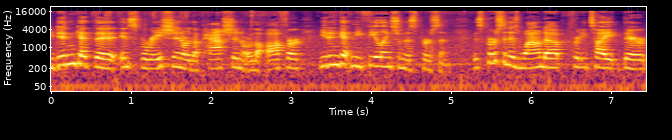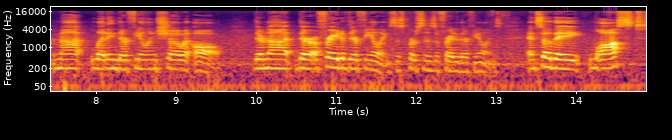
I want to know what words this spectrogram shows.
You didn't get the inspiration or the passion or the offer. You didn't get any feelings from this person. This person is wound up pretty tight. They're not letting their feelings show at all. They're not they're afraid of their feelings. This person is afraid of their feelings. And so they lost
